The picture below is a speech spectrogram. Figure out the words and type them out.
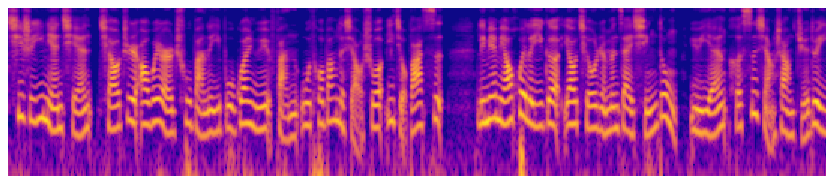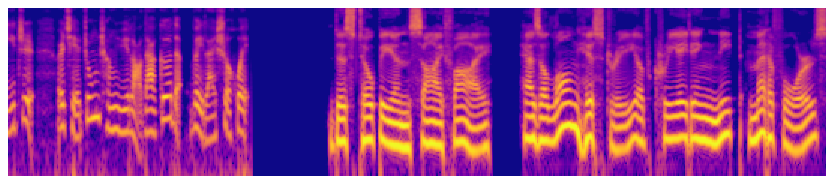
七十一年前，乔治·奥威尔出版了一部关于反乌托邦的小说《一九八四》，里面描绘了一个要求人们在行动、语言和思想上绝对一致，而且忠诚于老大哥的未来社会。 Dystopian sci fi has a long history of creating neat metaphors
